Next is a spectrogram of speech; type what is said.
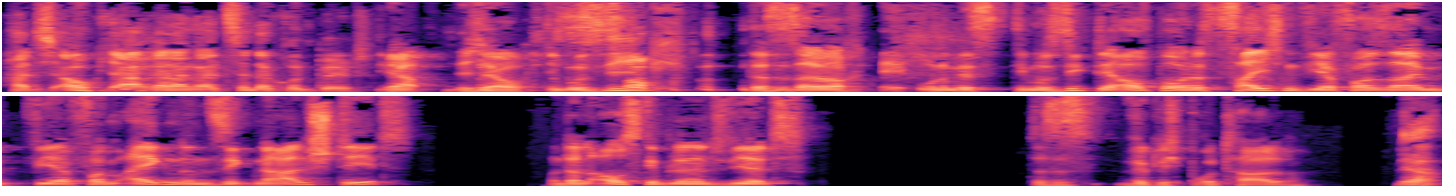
hatte ich auch jahrelang als Hintergrundbild. Ja, ich auch. Die Das Musik, das ist einfach, ey, ohne Mist, die Musik, der Aufbau und das Zeichen, wie er vor seinem, wie er vom eigenen Signal steht und dann ausgeblendet wird, das ist wirklich brutal. Ja.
